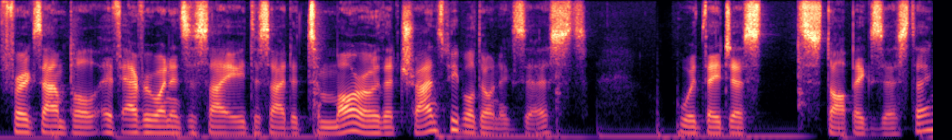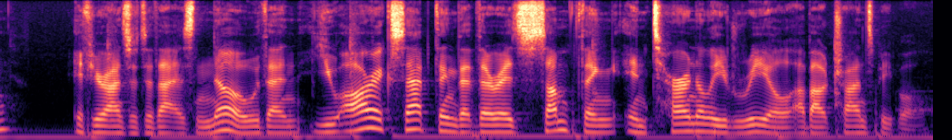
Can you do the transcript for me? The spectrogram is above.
For example, if everyone in society decided tomorrow that trans people don't exist, would they just stop existing? If your answer to that is no, then you are accepting that there is something internally real about trans people.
